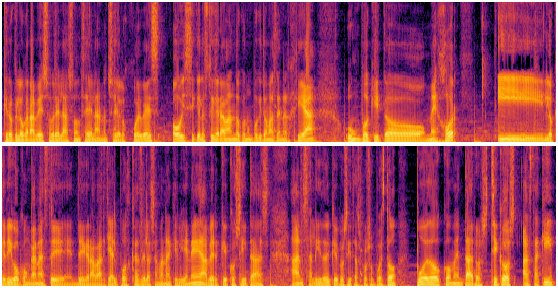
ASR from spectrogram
Creo que lo grabé sobre las 11 de la noche del jueves. Hoy sí que lo estoy grabando con un poquito más de energía, un poquito mejor. Y lo que digo, con ganas de, grabar ya el podcast de la semana que viene, a ver qué cositas han salido y qué cositas, por supuesto, puedo comentaros. Chicos, hasta aquí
